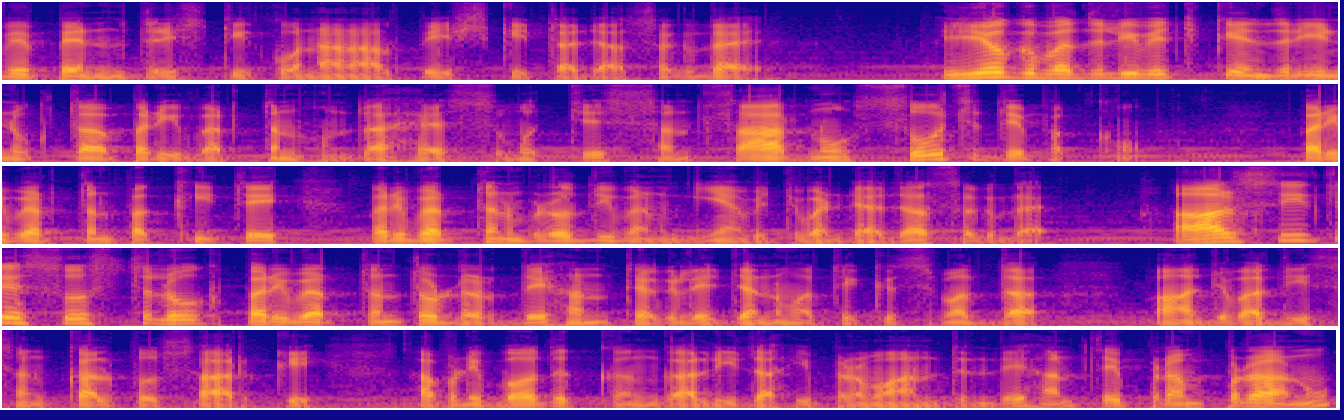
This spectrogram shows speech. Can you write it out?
ਵਿਭਿੰਨ ਦ੍ਰਿਸ਼ਟੀਕੋਣਾਂ ਨਾਲ ਪੇਸ਼ ਕੀਤਾ ਜਾ ਸਕਦਾ ਹੈ। ਯੁੱਗ ਬਦਲੀ ਵਿੱਚ ਕੇਂਦਰੀ ਨੁਕਤਾ ਪਰਿਵਰਤਨ ਹੁੰਦਾ ਹੈ, ਸਮੁੱਚੇ ਸੰਸਾਰ ਨੂੰ ਸੋਚ ਦੇ ਪੱਖੋਂ ਪਰਿਵਰਤਨ ਪੱਖੀ ਤੇ ਪਰਿਵਰਤਨ ਵਿਰੋਧੀ ਵੰਨਗੀਆਂ ਵਿੱਚ ਵੰਡਿਆ ਜਾ ਸਕਦਾ ਹੈ। ਆਲਸੀ ਤੇ ਸੁਸਤ ਲੋਕ ਪਰਿਵਰਤਨ ਤੋਂ ਡਰਦੇ ਹਨ ਤੇ ਅਗਲੇ ਜਨਮ ਅਤੇ ਕਿਸਮਤ ਦਾ ਭਾਂਜਵਾਦੀ ਸੰਕਲਪ ਉਸਾਰ ਕੇ ਆਪਣੀ ਬੌਧਿਕ ਕੰਗਾਲੀ ਦਾ ਹੀ ਪ੍ਰਮਾਣ ਦਿੰਦੇ ਹਨ ਤੇ ਪਰੰਪਰਾ ਨੂੰ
